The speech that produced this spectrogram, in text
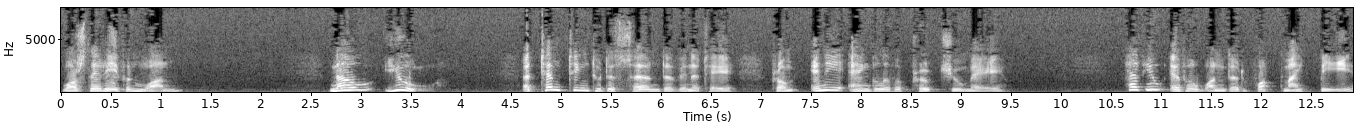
Was there even one? Now you, attempting to discern divinity from any angle of approach you may, have you ever wondered what might be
